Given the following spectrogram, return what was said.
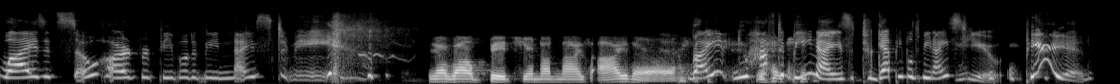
Why is it so hard for people to be nice to me? yeah, well, bitch, you're not nice either. Right? You have to be nice to get people to be nice to you. Period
